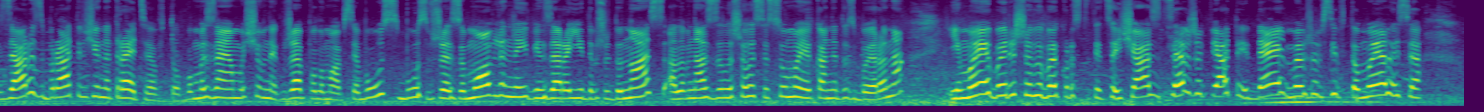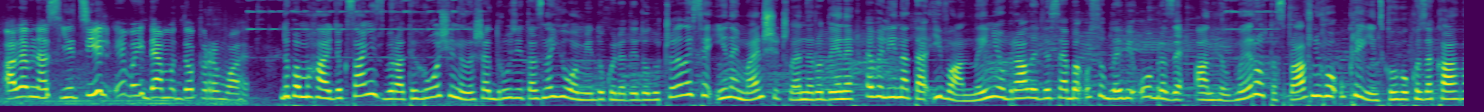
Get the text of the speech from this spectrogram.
зараз брати вже на третє авто, бо ми знаємо, що в них вже поламався бус. Бус вже замовлений. Він зараз їде вже до нас, але в нас залишилася сума, яка недозбирана. І ми вирішили використати цей час. Це вже п'ятий день. Ми вже всі втомилися, але в нас є ціль, і ми йдемо до перемоги. Допомагають Оксані збирати гроші не лише друзі та знайомі. До коляди долучилися і найменші члени родини. Евеліна та Іван нині обрали для себе особливі образи ангел миру та справжнього українського козака.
